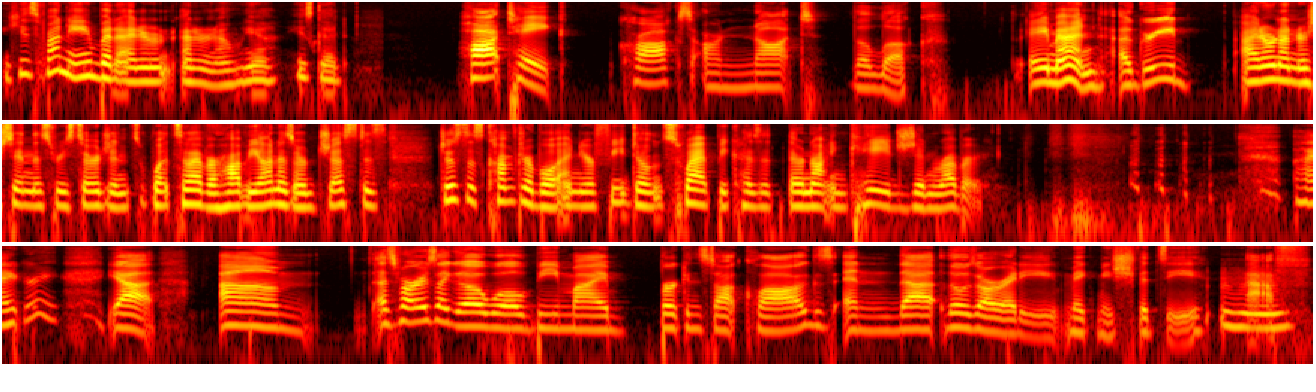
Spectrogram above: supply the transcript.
he's funny, but I don't I don't know. Yeah, he's good. Hot take. Crocs are not the look. Amen. Agreed. I don't understand this resurgence whatsoever. Havaianas are just as just as comfortable, and your feet don't sweat because they're not encaged in rubber. I agree. Yeah. Um as far as I go will be my Birkenstock clogs and that those already make me schwitzy Mhm. af.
